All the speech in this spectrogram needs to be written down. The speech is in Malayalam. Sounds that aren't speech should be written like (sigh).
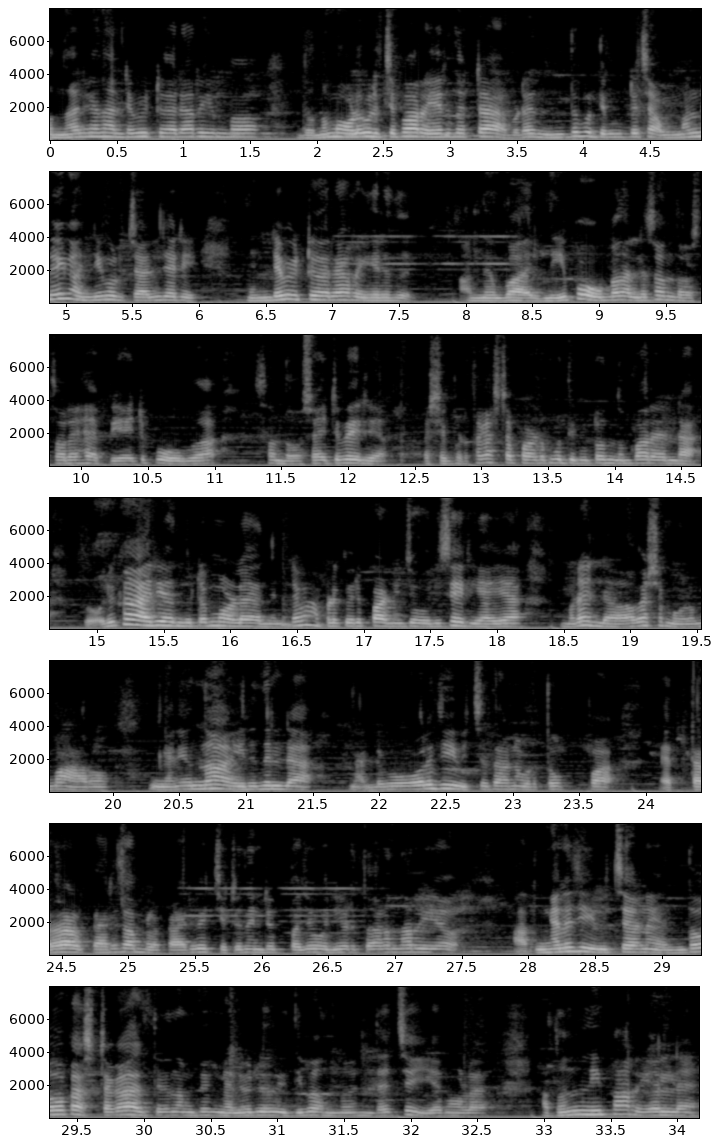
ഒന്നാലും എന്റെ വീട്ടുകാരെ അറിയുമ്പോൾ ഇതൊന്നും മോൾ വിളിച്ച് പറയരുതട്ടാ അവിടെ എന്ത് ബുദ്ധിമുട്ട് ചമ്മന്തിയും കഞ്ഞി കുടിച്ചാലും ശരി. നിന്റെ വീട്ടുകാരെ അറിയരുത്. അന്ന് നീ പോകുമ്പോൾ നല്ല സന്തോഷത്തോടെ ഹാപ്പി ആയിട്ട് പോവുക. സന്തോഷമായിട്ട് വരിക. പക്ഷെ ഇവിടുത്തെ കഷ്ടപ്പാടും ബുദ്ധിമുട്ടൊന്നും പറയണ്ട. ഒരു കാര്യം എന്നിട്ട് മോളെ നിന്റെ മാപ്പിളയ്ക്ക് ഒരു പണി ജോലി ശരിയായ നമ്മുടെ എല്ലാ വിഷമങ്ങളും മാറും. ഇങ്ങനെയൊന്നും ആയിരുന്നില്ല. നല്ലപോലെ ജീവിച്ചതാണ് ഇവിടുത്തെ ഉപ്പ. എത്ര ആൾക്കാർ ശമ്പളക്കാർ വെച്ചിട്ട് നിന്റെ ഉപ്പ ജോലി എടുത്താണെന്നറിയോ? അങ്ങനെ ജീവിച്ചാണ്. എന്തോ കഷ്ടകാലത്തിൽ നമുക്ക് ഇങ്ങനെ ഒരു വിധി വന്നു. എന്താ ചെയ്യുക മോളെ? അതൊന്നും നീ പറയല്ലേ?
